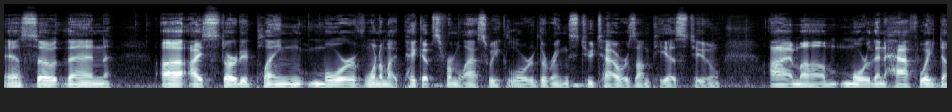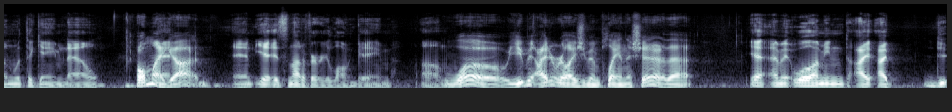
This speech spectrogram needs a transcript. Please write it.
Yeah. So then, uh, I started playing more of one of my pickups from last week, Lord of the Rings: Two Towers on PS2. I'm um, more than halfway done with the game now, Oh my god! and yeah, it's not a very long game. Um, Whoa! You I didn't realize you've been playing the shit out of that. Yeah, I mean, well, I mean, I I, do,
